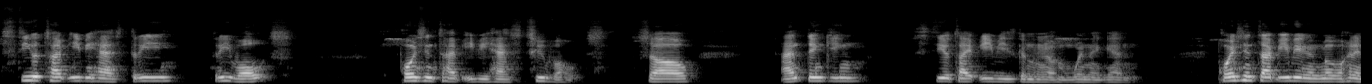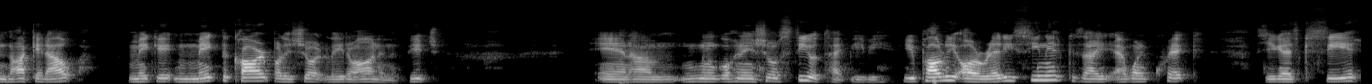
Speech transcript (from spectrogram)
Steel type Eevee has three three volts. Poison type Eevee has two volts. So I'm thinking steel type Eevee is gonna win again. Poison type Eevee is gonna go ahead and knock it out. Make it make the card, but it's short later on in the future and um, I'm gonna go ahead and show steel type Eevee. You probably already seen it because I, I went quick so you guys can see it.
